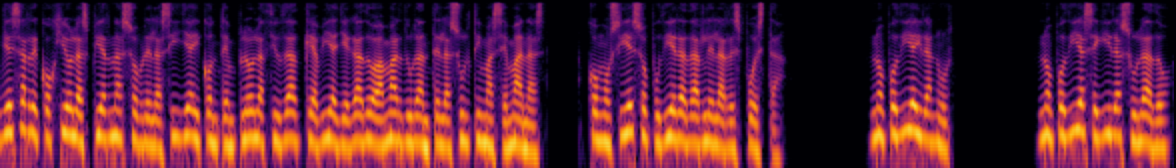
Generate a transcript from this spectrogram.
Yesa recogió las piernas sobre la silla y contempló la ciudad que había llegado a amar durante las últimas semanas, como si eso pudiera darle la respuesta. No podía ir a Nur. No podía seguir a su lado,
